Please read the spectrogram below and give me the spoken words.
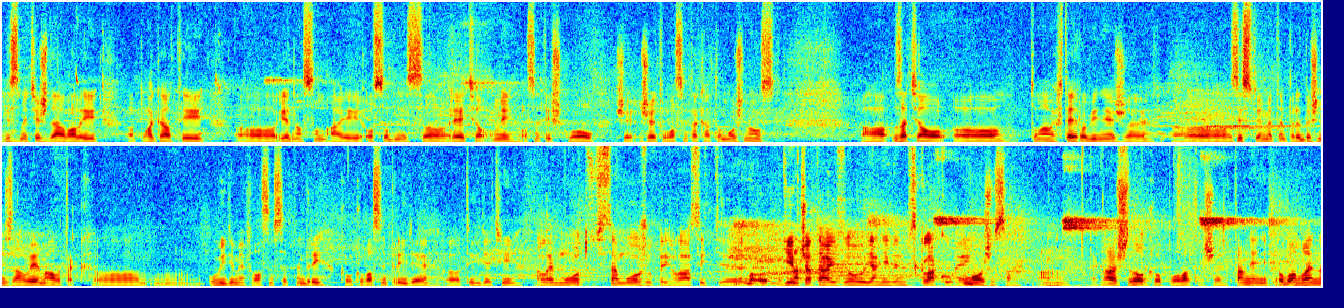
kde sme tiež dávali plagáty. Jednal som aj osobne s riaditeľmi vlastne tých škôl, že, že je tu vlastne takáto možnosť. A zatiaľ uh, to máme v tej rovine, že uh, zistujeme ten predbežný záujem, ale tak uh, uvidíme vlastne v septembri, koľko vlastne príde tých detí. Ale môcť sa môžu prihlásiť uh, dievčatá aj zo, ja neviem, z klaku, hej? Môžu sa, áno. Uh-huh. Až z veľkého pola, takže tam nie je problém, len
